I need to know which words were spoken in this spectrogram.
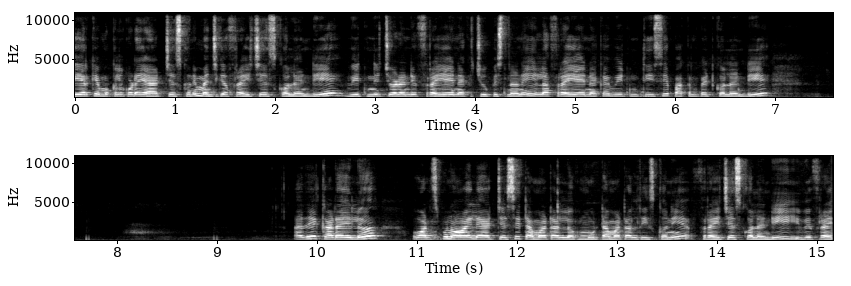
బీరకాయ ముక్కలు కూడా యాడ్ చేసుకొని మంచిగా ఫ్రై చేసుకోవాలండి. వీటిని చూడండి ఫ్రై అయినాక చూపిస్తున్నాను. ఇలా ఫ్రై అయినాక వీటిని తీసి పక్కన పెట్టుకోవాలండి. అదే కడాయిలో వన్ స్పూన్ ఆయిల్ యాడ్ చేసి టమాటాలు ఒక మూడు టమాటాలు తీసుకొని ఫ్రై చేసుకోవాలండి. ఇవి ఫ్రై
